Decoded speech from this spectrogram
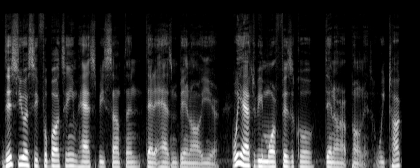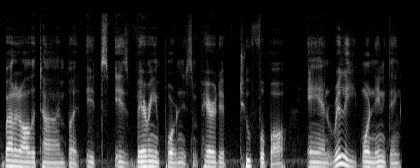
This USC football team has to be something that it hasn't been all year. We have to be more physical than our opponents. We talk about it all the time, but it's is very important. It's imperative to football, and really more than anything,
